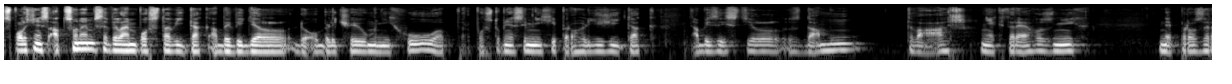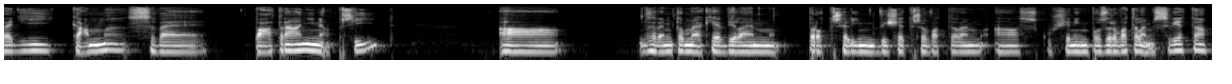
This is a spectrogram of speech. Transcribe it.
společně s Adsonem se Vilém postaví tak, aby viděl do obličejů mnichů a postupně si mnichy prohlíží tak, aby zjistil, zda mu tvář některého z nich neprozradí, kam své pátrání napřít. A vzhledem tomu, jak je Vilém protřelým vyšetřovatelem a zkušeným pozorovatelem světa,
